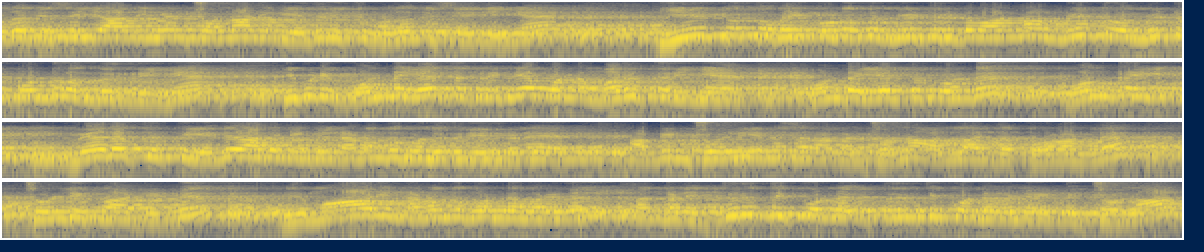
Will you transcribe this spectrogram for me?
உதவி செய்யாதீங்கன்னு சொன்னா நீங்க எதிரிக்கு உதவி செய்கிறீங்க ஈட்டு தொகை கொடுத்து மீட்டுக்கிட்டு வான்னா மீட்டு மீட்டு கொண்டு வந்துடுறீங்க. இப்படி ஒன்றை ஏற்றுக்கிறீங்க ஒன்றை மறுக்கிறீங்க. ஒன்றை ஏற்றுக்கொண்டு ஒன்றை வேதத்திற்கு எதிராக நீங்கள் நடந்து கொள்ளுகிறீர்களே அப்படின்னு சொல்லி என்ன செய்றாங்கன்னு சொன்னால் அல்லாஹ் இந்த குரானில் சொல்லி காட்டிட்டு இது மாதிரி நடந்து கொண்டவர்கள் தங்களை திருத்திக் கொள்ள திருத்திக் கொள்ளவில்லை என்று சொன்னால்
